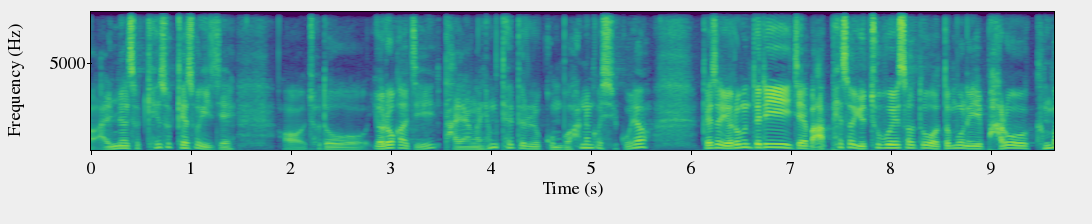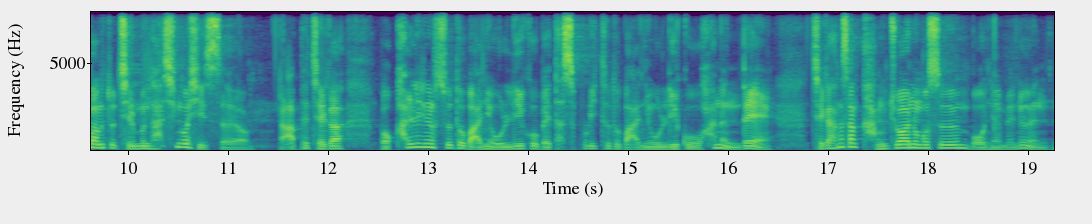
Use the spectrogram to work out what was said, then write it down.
알면서 계속해서 이제 어, 저도 여러 가지 다양한 형태들을 공부하는 것이고요. 그래서 여러분들이 이제 앞에서 유튜브에서도 어떤 분이 바로 금방 또 질문하신 것이 있어요. 앞에 제가 뭐 칼리눅스도 많이 올리고 메타스포리트도 많이 올리고 하는데 제가 항상 강조하는 것은 뭐냐면은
